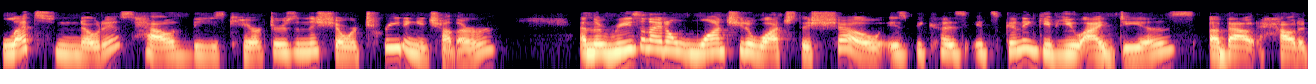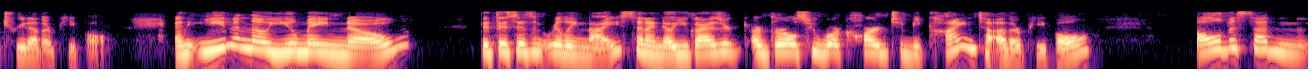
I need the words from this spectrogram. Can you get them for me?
let's notice how these characters in the show are treating each other. And the reason I don't want you to watch this show is because it's going to give you ideas about how to treat other people. And even though you may know that this isn't really nice. And I know you guys are, are girls who work hard to be kind to other people. All of a sudden,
